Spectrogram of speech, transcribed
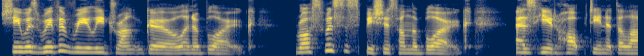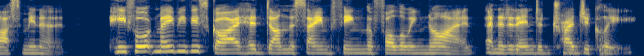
She was with a really drunk girl and a bloke. Ross was suspicious on the bloke, as he had hopped in at the last minute. He thought maybe this guy had done the same thing the following night and it had ended tragically.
